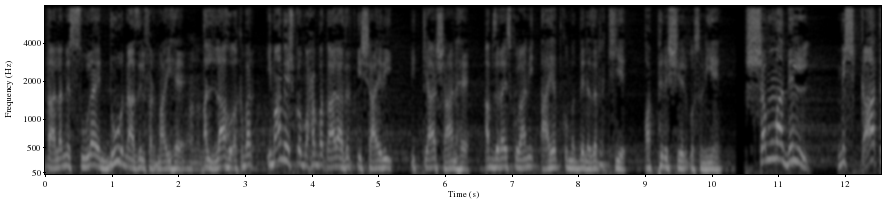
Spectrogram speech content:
تعالیٰ نے سورہ نور نازل فرمائی ہے۔ اللہ اکبر۔ امام عشق و محبت اعلیٰ حضرت کی شاعری کیا شان ہے؟ اب ذرا اس قرآن آیت کو مد نظر رکھیے اور پھر اس شیر کو سنیے۔ شما دل مشکات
